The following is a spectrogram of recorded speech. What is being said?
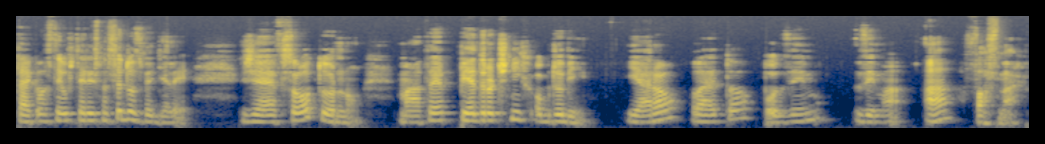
tak vlastně už tady jsme se dozvěděli, že v Soloturnu máte pět ročních období. Jaro, léto, podzim, zima a fasnacht.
